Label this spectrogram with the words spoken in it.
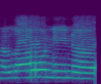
Hello, Nino.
